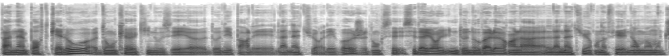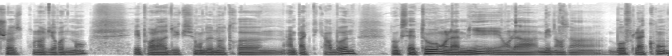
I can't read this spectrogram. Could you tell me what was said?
pas n'importe quelle eau, donc qui nous est donnée par la nature et les Vosges. Donc, c'est d'ailleurs une de nos valeurs, hein, la, nature. On a fait énormément de choses pour l'environnement et pour la réduction de notre impact carbone. Donc, cette eau, on l'a mis et on l'a mis dans un beau flacon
